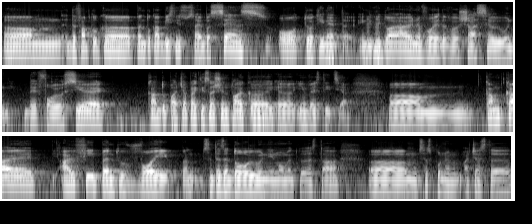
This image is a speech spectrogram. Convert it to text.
Um, de faptul că pentru ca business-ul să aibă sens, o trotinetă individuală mm-hmm. are nevoie de vreo șase luni de folosire ca după aceea practic să-și întoarcă mm-hmm. investiția. Um, cam care ar fi pentru voi, sunteți de două luni în momentul ăsta, Um, să spunem, această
